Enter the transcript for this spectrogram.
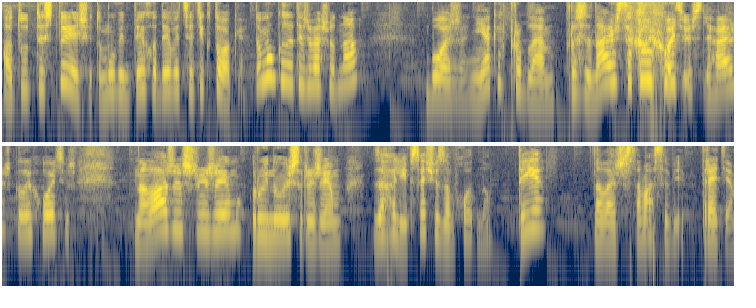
А тут ти спиш, і тому він тихо дивиться тіктоки. Тому, коли ти живеш одна, Боже, ніяких проблем. Просинаєшся, коли хочеш, лягаєш, коли хочеш, налажуєш режим, руйнуєш режим, взагалі все, що завгодно. Ти належиш сама собі. Третє,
